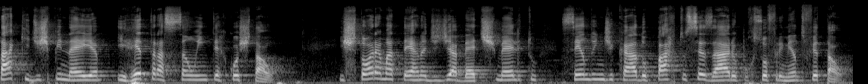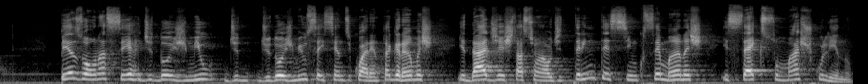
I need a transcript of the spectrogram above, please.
taquidispneia e retração intercostal. História materna de diabetes mélito, sendo indicado parto cesáreo por sofrimento fetal. Peso ao nascer de, 2000, de, de 2.640 gramas, idade gestacional de 35 semanas e sexo masculino.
